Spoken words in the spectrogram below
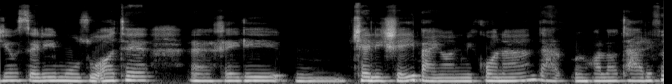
یه سری موضوعات خیلی کلیشه‌ای بیان می‌کنن در حالا تعریف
